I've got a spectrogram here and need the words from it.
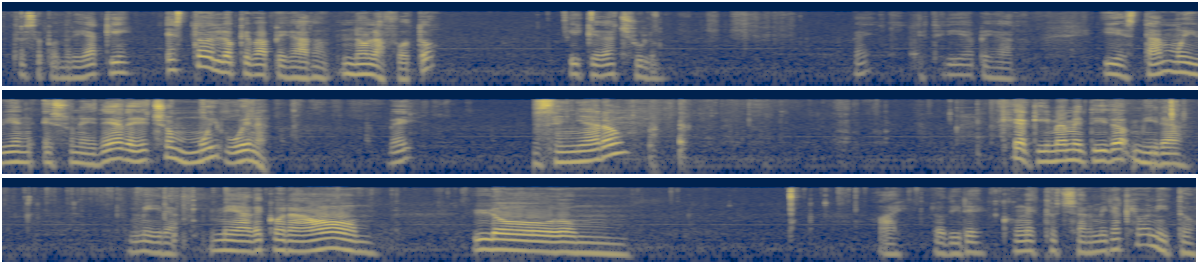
Esto se pondría aquí. Esto es lo que va pegado, no la foto. Y queda chulo. ¿Veis? Estaría pegado. Y está muy bien. Es una idea, de hecho, muy buena. ¿Veis? Enseñaron que aquí me ha metido, mira, mira, me ha decorado lo... Ay, lo diré, con estos char, mira qué bonito.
